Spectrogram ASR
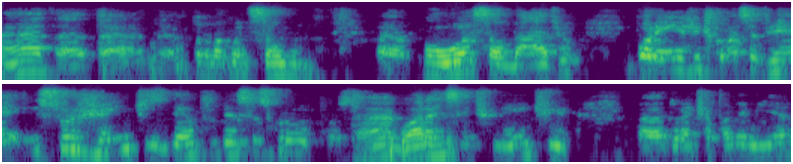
né? tá, tá, tá numa condição uh, boa, saudável. Porém, a gente começa a ver insurgentes dentro desses grupos. Né? Agora, recentemente, durante a pandemia,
